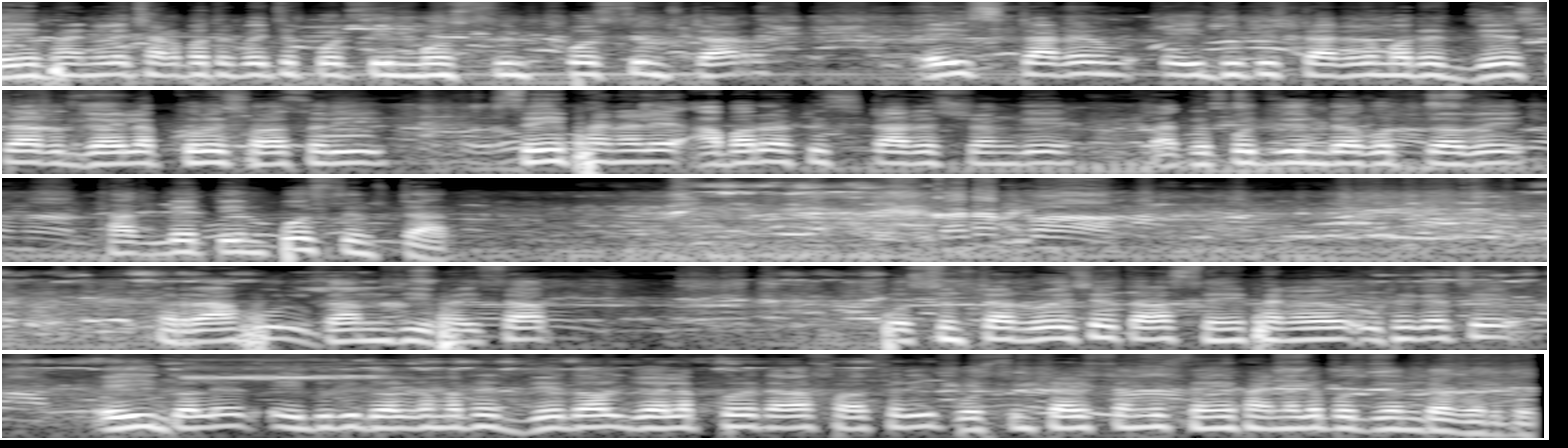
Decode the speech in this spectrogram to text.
সেমিফাইনালে ছাড়পত্র পেয়েছে পশ্চিম পশ্চিম স্টার। এই স্টারের, এই দুটি স্টারের মধ্যে যে স্টার জয়লাভ করবে সরাসরি সেমিফাইনালে আবারও একটি স্টারের সঙ্গে তাকে প্রতিদ্বন্দ্বিতা করতে হবে, থাকবে টিম পশ্চিম স্টার। রাহুল গান্ধী, ভাই সাহ পশ্চিম স্টার রয়েছে, তারা সেমিফাইনালে উঠে গেছে। এই দলের, এই দুটি দলের মধ্যে যে দল জয়লাভ করে তারা সরাসরি পশ্চিম স্টারের সঙ্গে সেমিফাইনালে প্রতিদ্বন্দ্বিতা করবে।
